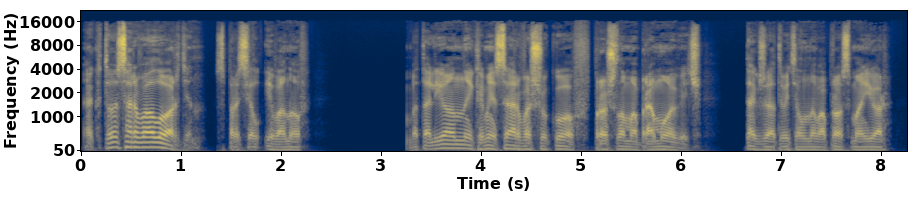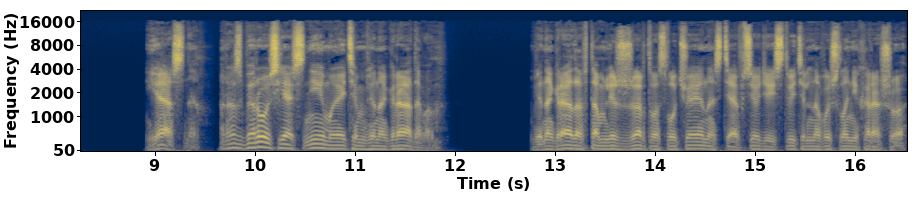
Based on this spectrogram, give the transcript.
«А кто сорвал орден?» — спросил Иванов. «Батальонный комиссар Вашуков, в прошлом Абрамович», — также ответил на вопрос майор. «Ясно. Разберусь я с ним и этим Виноградовым». Виноградов там лишь жертва случайности, а все действительно вышло нехорошо.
